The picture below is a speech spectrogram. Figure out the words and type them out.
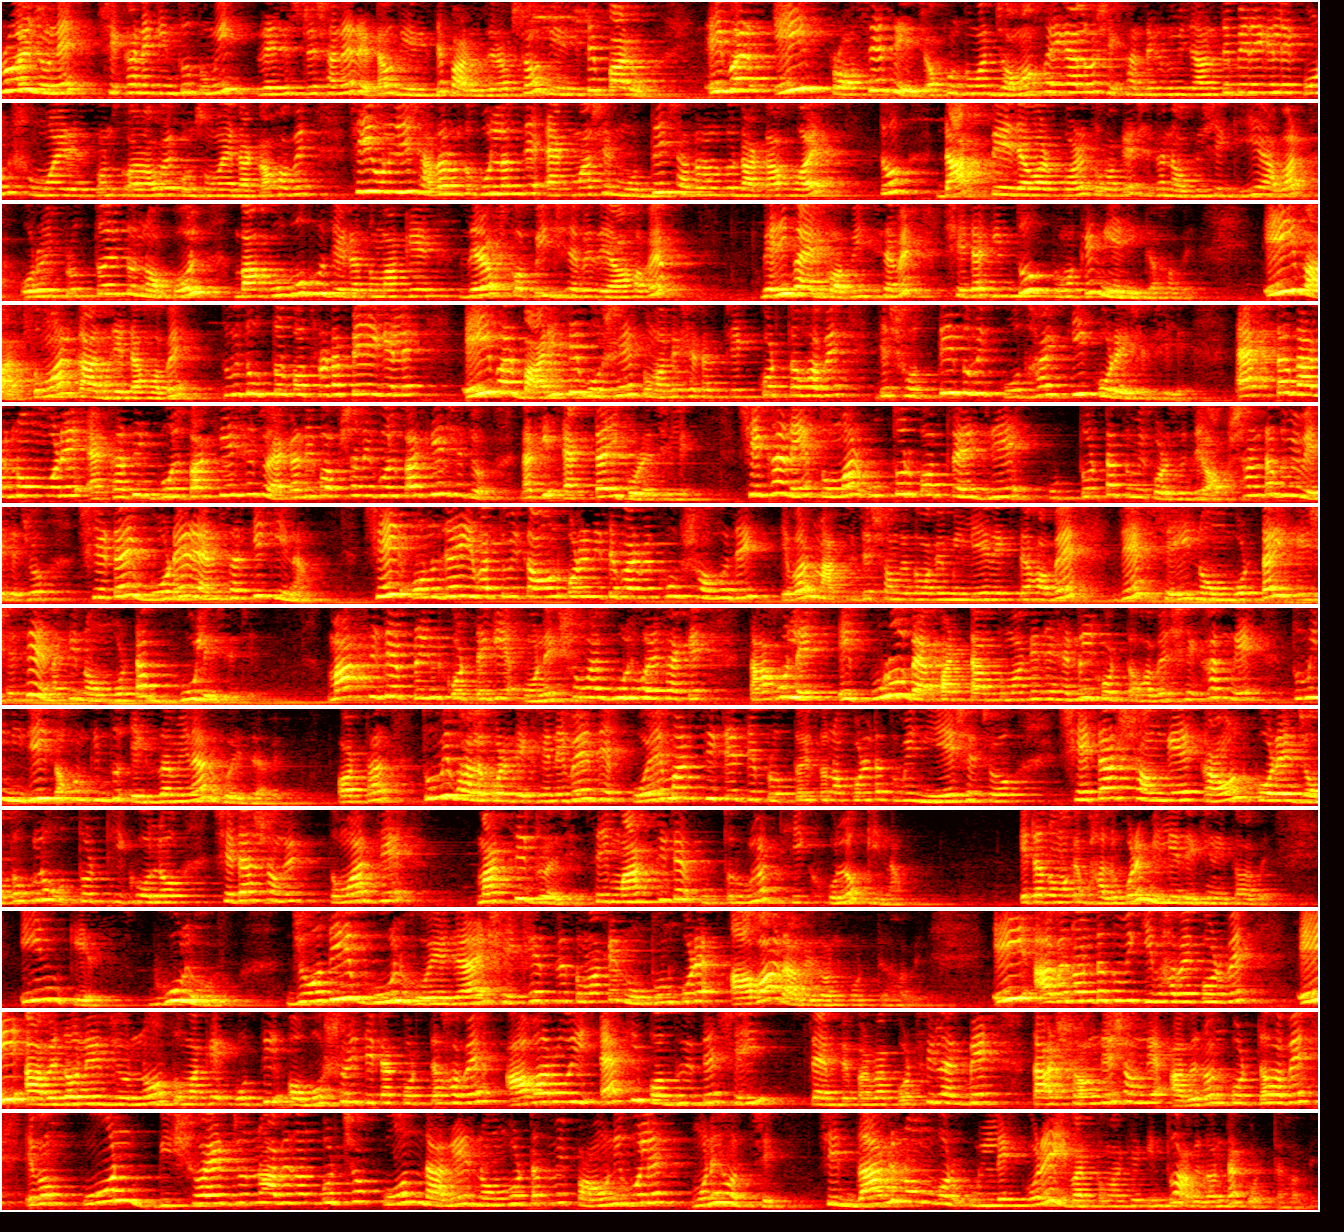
প্রয়োজনে সেখানে কিন্তু তুমি রেজিস্ট্রেশনের এটাও দিয়ে দিতে পারো জেরক্সটাও দিয়ে দিতে পারো। এইবার এই প্রসেসে যখন তোমার জমা হয়ে গেল, সেখান থেকে তুমি জানতে পেরে গেলে কোন সময় রেসপন্স করা হবে, কোন সময় ডাকা হবে। সেই অনুযায়ী সাধারণত বললাম যে এক মাসের মধ্যেই সাধারণত ডাকা হয়। তো ডাক পেয়ে যাওয়ার পরে তোমাকে সেখানে অফিসে গিয়ে আবার ওর ওই প্রত্যয়িত নকল বা হুবহু যেটা তোমাকে জেরক্স কপি হিসেবে দেওয়া হবে ভেরিফাইড কপি হিসাবে, সেটা কিন্তু তোমাকে নিয়ে নিতে হবে। এইবার তোমার কাজ যেটা হবে, তুমি তো উত্তরপত্রটা পেয়ে গেলে। এইবার বাড়িতে বসে তোমাকে সেটা চেক করতে হবে যে সত্যিই তুমি কোথায় কি করে এসেছিলে। একটা দাগ নম্বরে একাধিক গোল পাকিয়ে এসেছ, একাধিক অপশানে গোল পাকিয়ে এসেছ, নাকি একটাই করেছিলে? সেখানে তোমার উত্তরপত্রে যে উত্তরটা তুমি করেছ, যে অপশানটা তুমি বেছেছো, সেটাই বোর্ডের অ্যান্সার কি কিনা। সেই অনুযায়ী এবার তুমি কাউন্ট করে নিতে পারবে খুব সহজেই। এবার মার্কশিটের সঙ্গে তোমাকে মিলিয়ে দেখতে হবে যে সেই নম্বরটাই এসেছে নাকি নম্বরটা ভুল এসেছে। মার্কশিটে প্রিন্ট করতে গিয়ে অনেক সময় ভুল হয়ে থাকে, তাহলে এই পুরো ব্যাপারটা তোমাকে যে হ্যান্ডেল করতে হবে সেখানে তুমি নিজেই তখন কিন্তু এক্সামিনার হয়ে যাবে। অর্থাৎ তুমি ভালো করে দেখে নেবে যে ওএমআর সিটের যে প্রত্যয়িত নকলটা তুমি নিয়ে এসেছ, সেটার সঙ্গে কাউন্ট করে যতগুলো উত্তর ঠিক হলো, সেটার সঙ্গে তোমার যে মার্কশিট রয়েছে, সেই মার্কশিটের উত্তরগুলো ঠিক হলো কি না এটা তোমাকে ভালো করে মিলিয়ে দেখে নিতে হবে। ইন কেস ভুল হলো যদি ভুল হয়ে যায়, সেক্ষেত্রে তোমাকে নতুন করে আবার আবেদন করতে হবে। এই আবেদনটা তুমি কীভাবে করবে? এই আবেদনের জন্য তোমাকে অতি অবশ্যই যেটা করতে হবে, আবার ওই একই পদ্ধতিতে সেই স্ট্যাম্প পেপার বা কোড ফি লাগবে। তার সঙ্গে সঙ্গে আবেদন করতে হবে এবং কোন বিষয়ের জন্য আবেদন করছ, কোন দাগের নম্বরটা তুমি পাওনি বলে মনে হচ্ছে, সেই দাগ নম্বর উল্লেখ করে এবার তোমাকে কিন্তু আবেদনটা করতে হবে।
